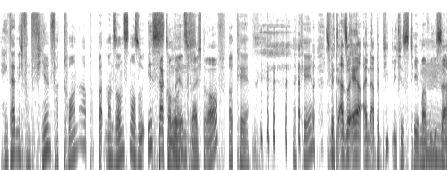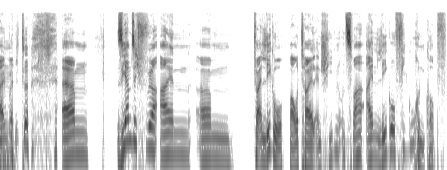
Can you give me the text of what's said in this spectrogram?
Hängt das nicht von vielen Faktoren ab, was man sonst noch so isst? Da kommen wir jetzt gleich drauf. Okay. Okay. Es wird also eher ein appetitliches Thema, wie ich Mm. sagen möchte. Ähm, Sie haben sich für ein, ähm, für ein Lego-Bauteil entschieden und zwar ein Lego-Figurenkopf.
